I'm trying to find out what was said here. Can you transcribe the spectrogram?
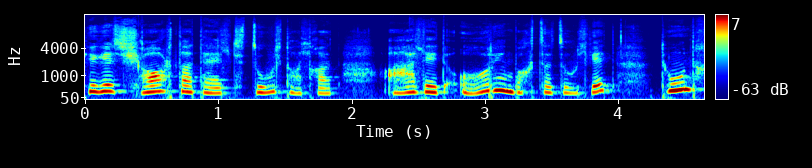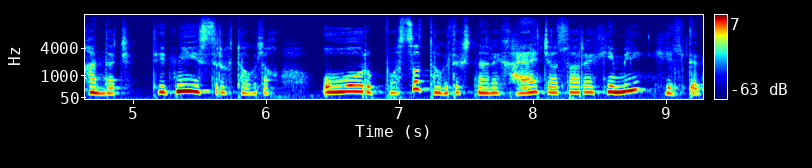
Тэгээс шортоо тайлж зүйлд толгоод Аалид өөрийн богцоо зүлгээд түүнд хандаж тэдний эсрэг тоглох өөр бусад тоглогч нарыг хайж олоорой хэмээн хэлдэг.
